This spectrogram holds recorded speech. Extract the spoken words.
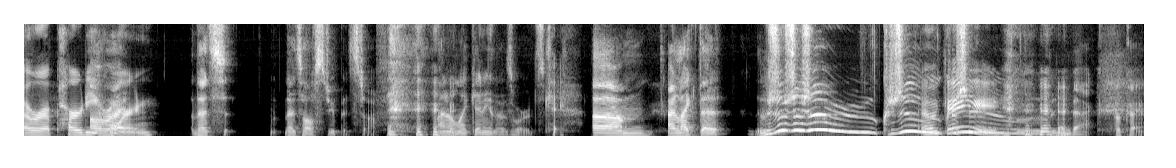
or a party All right. horn. That's that's all stupid stuff. I don't like any of those words. Okay. Um, I like the Okay. and back. Okay,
